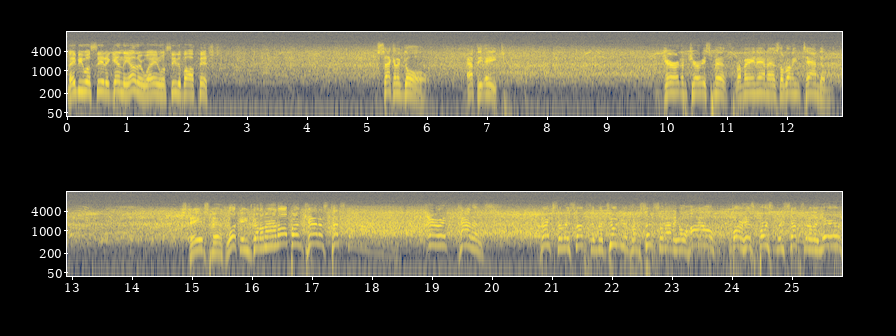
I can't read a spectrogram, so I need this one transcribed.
Maybe we'll see it again the other way and we'll see the ball pitched. Second and goal at the eight. Garrett and Kerry Smith remain in as the running tandem. Steve Smith looking, got a man open. Kattus touchdown. Eric Kattus makes the reception. The junior from Cincinnati, Ohio, for his first reception of the year.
